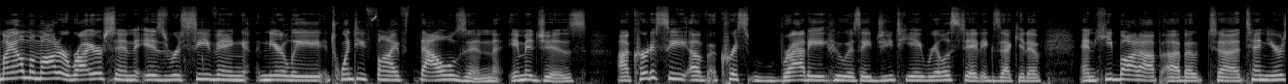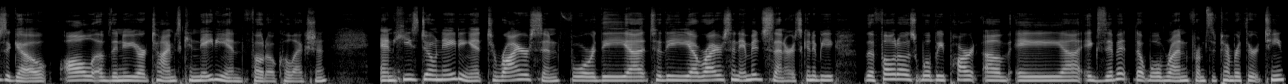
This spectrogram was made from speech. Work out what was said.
My alma mater, Ryerson, is receiving nearly 25,000 images, uh, courtesy of Chris Bratty, who is a GTA real estate executive. And he bought up about uh, 10 years ago all of the New York Times Canadian photo collection and he's donating it to Ryerson for the uh, to the uh, Ryerson Image Center. It's going to be the photos will be part of a uh, exhibit that will run from September 13th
